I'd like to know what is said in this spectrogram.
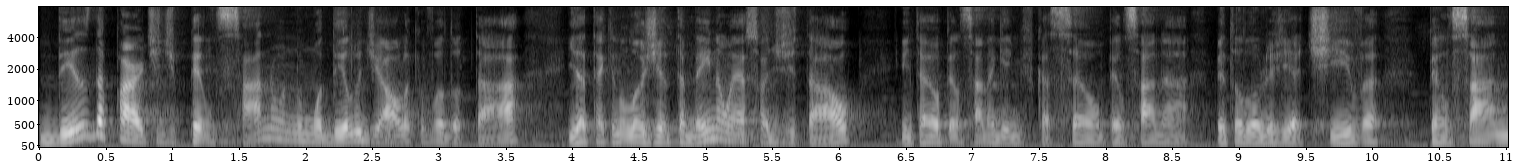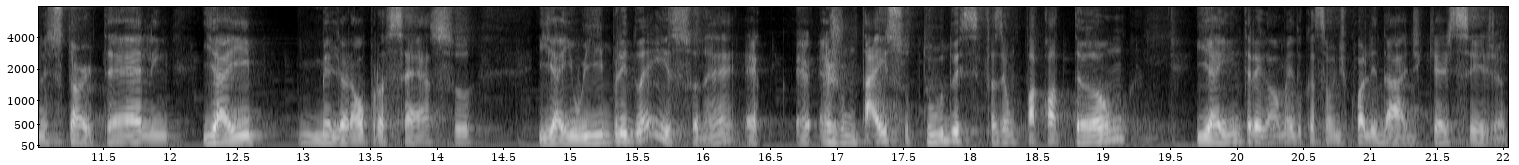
desde a parte de pensar no, no modelo de aula que eu vou adotar, e a tecnologia também não é só digital, então eu pensar na gamificação, pensar na metodologia ativa, pensar no storytelling, e aí melhorar o processo. E aí o híbrido é isso, né? É, é, é juntar isso tudo, fazer um pacotão e aí entregar uma educação de qualidade, quer seja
